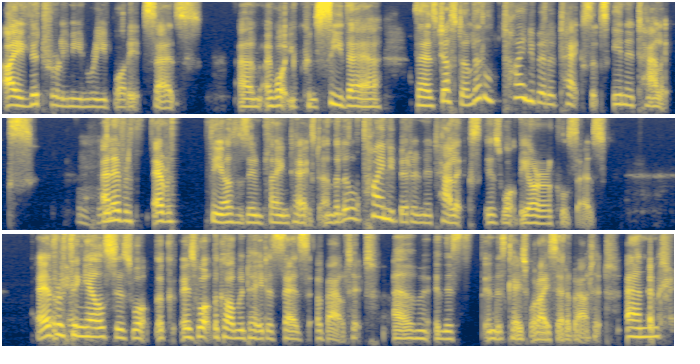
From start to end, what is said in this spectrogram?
I literally mean read what it says. Um, and what you can see there, there's just a little tiny bit of text that's in italics, mm-hmm. and every, everything else is in plain text, and the little tiny bit in italics is what the oracle says. Everything okay. else is what the is what the commentator says about it. Um, in this in this case, what I said about it, and okay.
